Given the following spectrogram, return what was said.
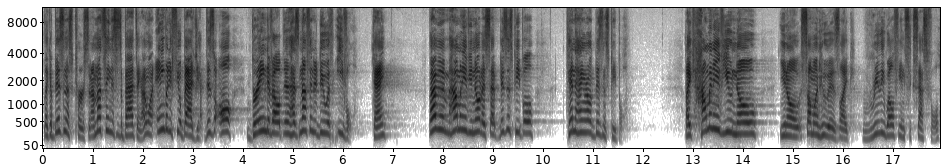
like a business person, I'm not saying this is a bad thing. I don't want anybody to feel bad yet. This is all brain developed. It has nothing to do with evil, okay? But how many of you notice that business people tend to hang around with business people? Like, how many of you know, you know, someone who is like really wealthy and successful,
